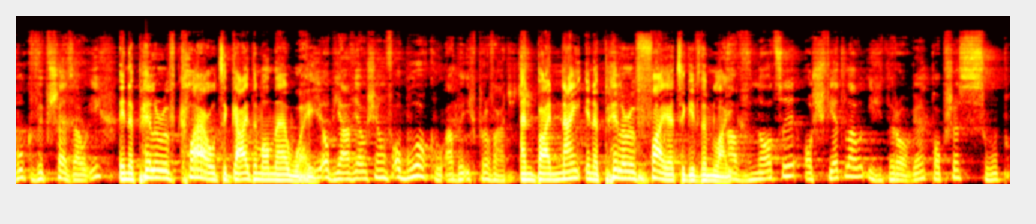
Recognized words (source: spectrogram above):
Bóg wyprzedzał ich in a pillar of cloud to guide them on their way, i objawiał się w obłoku, aby ich prowadzić. and by night in a pillar of fire to give them A light, w nocy oświetlał ich drogę poprzez słup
